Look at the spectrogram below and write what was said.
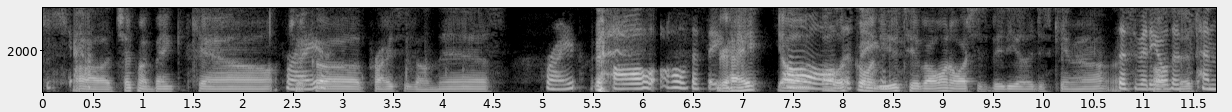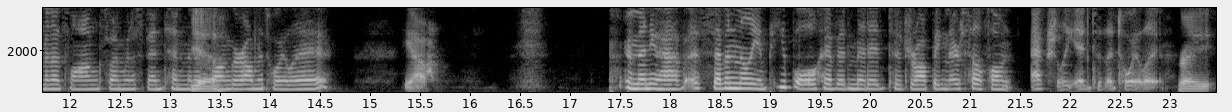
yeah, Uh, check my bank account. Right. Check uh prices on this. Right. All all the things. Right? Y'all, oh, let's go on. YouTube. I want to watch this video that just came out. This video that's 10 minutes long, so I'm going to spend 10 minutes Yeah. longer on the toilet. Yeah. And then you have uh, 7 million people have admitted to dropping their cell phone actually into the toilet. right.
